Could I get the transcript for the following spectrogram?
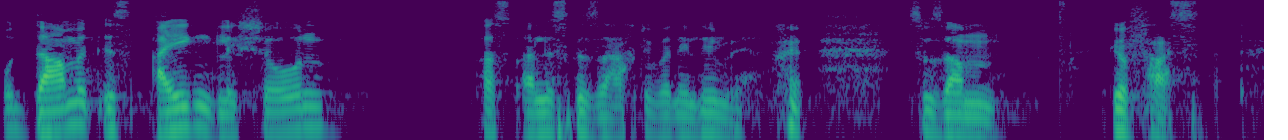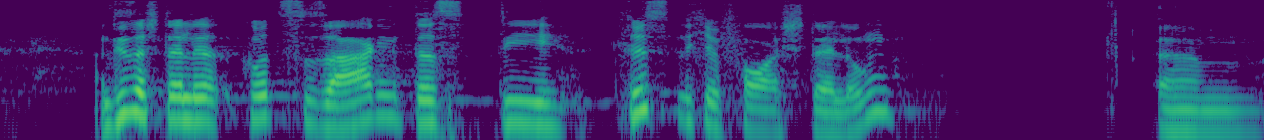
Und damit ist eigentlich schon fast alles gesagt über den Himmel zusammengefasst. An dieser Stelle kurz zu sagen, dass die christliche Vorstellung ähm,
